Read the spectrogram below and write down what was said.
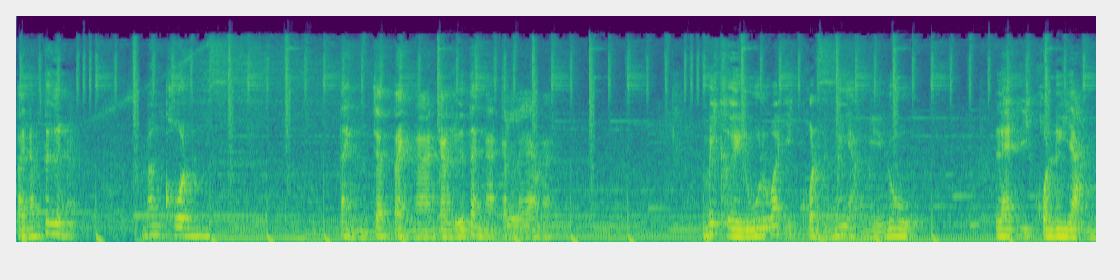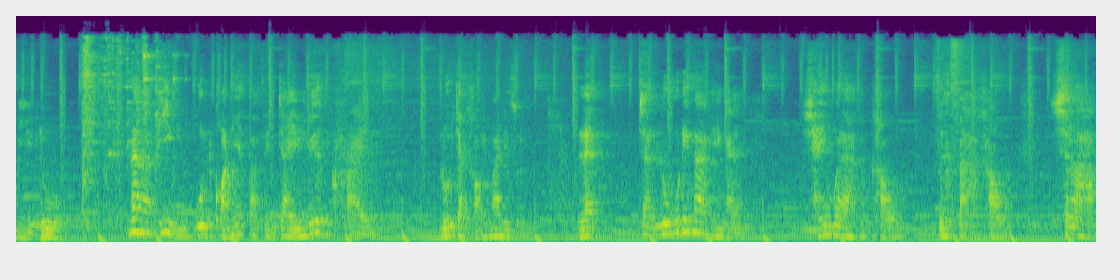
ตายน้ำตื้นอะ่ะบางคน แต่งจะแต่งงานกันหรือแต่งงานกันแล้วนะ ไม่เคยรู้เลยว่าอีกคนหนึ่งไม่อยากมีลูก และอีกคนหนึ่งอยากมีลูก หน้าที่ของคุณก่อนที่จะตัดสินใจเลือกใคร รู้จักเขาให้มากที่สุด และจะรู้ได้มากยังไง ใช้เวลากับเขาศึกษาเขา ฉลาด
